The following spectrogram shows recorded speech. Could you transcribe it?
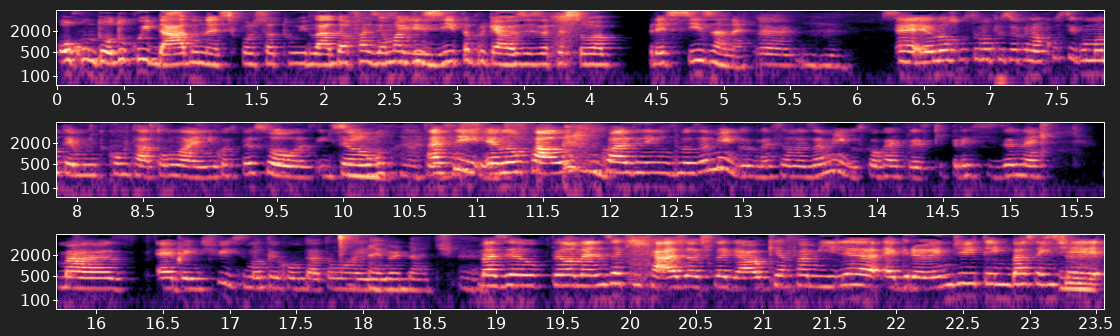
ou com todo cuidado, né? Se for só tu ir lá dar fazer uma Sim. visita, porque às vezes a pessoa precisa, né? É. Uhum. É, eu não sou uma pessoa que não consigo manter muito contato online com as pessoas. Então, Sim. Assim, paciência. eu não falo com quase nenhum dos meus amigos, mas são meus amigos, qualquer coisa que precisa, né? Mas é bem difícil manter o contato online. É verdade. Mas eu, pelo menos aqui em casa, eu acho legal que a família é grande e tem bastante. Sim.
